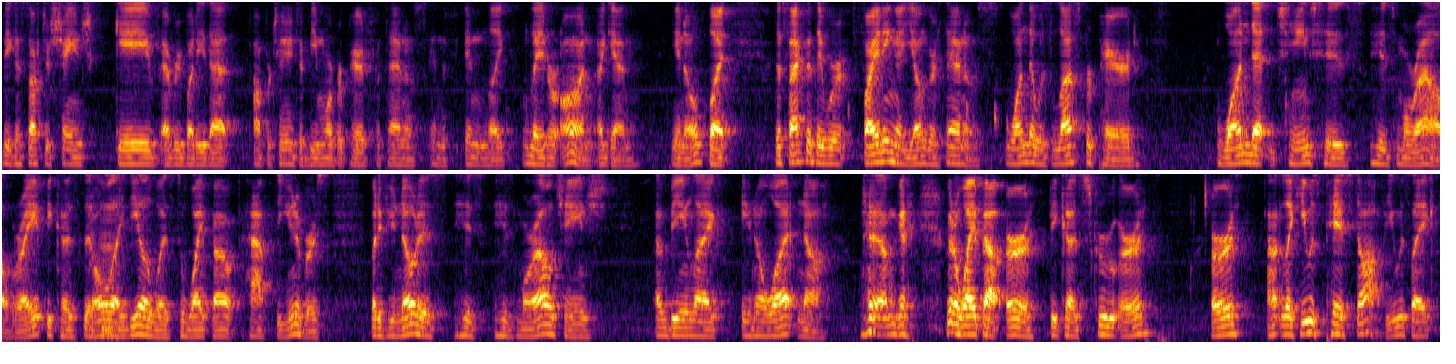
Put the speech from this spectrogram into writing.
because Doctor Strange gave everybody that opportunity to be more prepared for Thanos in the in like later on again, you know. But the fact that they were fighting a younger Thanos, one that was less prepared, one that changed his his morale, right? Because the whole idea was to wipe out half the universe. But if you notice, his his morale changed, and being like, you know what? No, I'm gonna I'm gonna wipe out Earth because screw Earth. Earth, uh, like he was pissed off. He was like,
